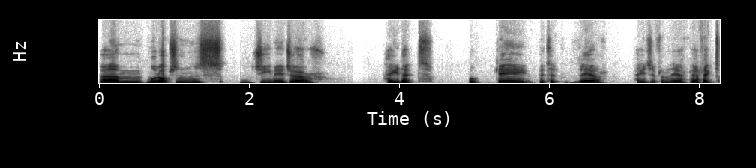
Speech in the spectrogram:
Um, more options, G major, hide it. Okay, put it there, hides it from there, perfect.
